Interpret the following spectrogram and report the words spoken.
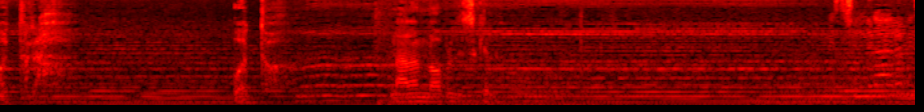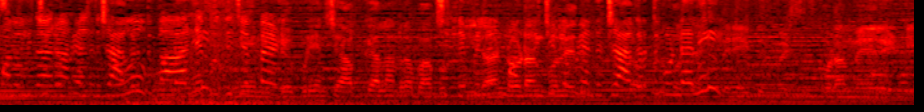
వద్దురా. వద్దు. నాన్న లోపల తీసుకెళ్ళు. ఎప్పుడు ఏం షాప్కి వెళ్ళను రా బాబు? ఇలాంటి వాడు అనుకోలేదు. కూడా మేలేండి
